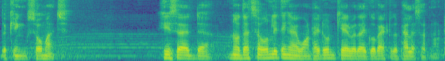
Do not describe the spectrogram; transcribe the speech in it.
the king so much. He said, uh, no, that's the only thing I want, I don't care whether I go back to the palace or not.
